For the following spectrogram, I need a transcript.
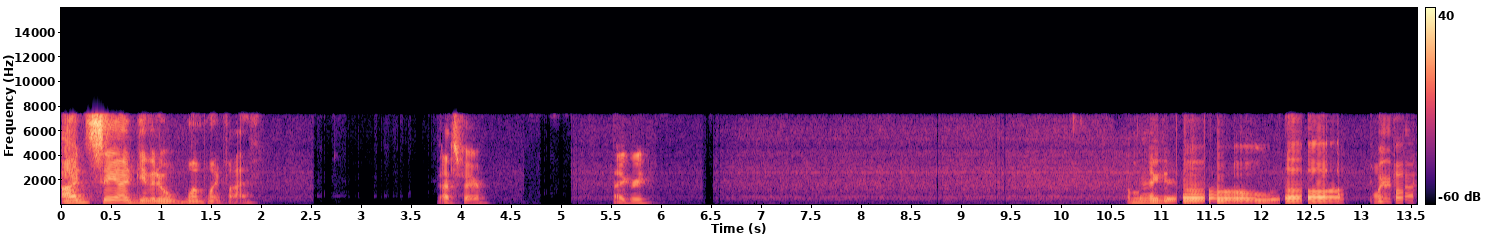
I'd say I'd give it a 1.5. That's fair. I agree. I'm gonna go uh, point five.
